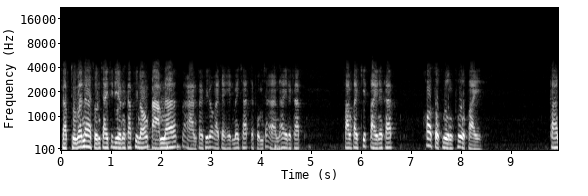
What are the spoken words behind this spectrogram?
ครับถือว่าน่าสนใจทีเดียวนะครับ พี่น้องตามนะ อ่านไปพี่น้องอาจจะเห็นไม่ชัด แต่ผมจะอ่านให้นะครับ ฟังไปคิดไปนะครับ ข้อตกลงทั่วไป การ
